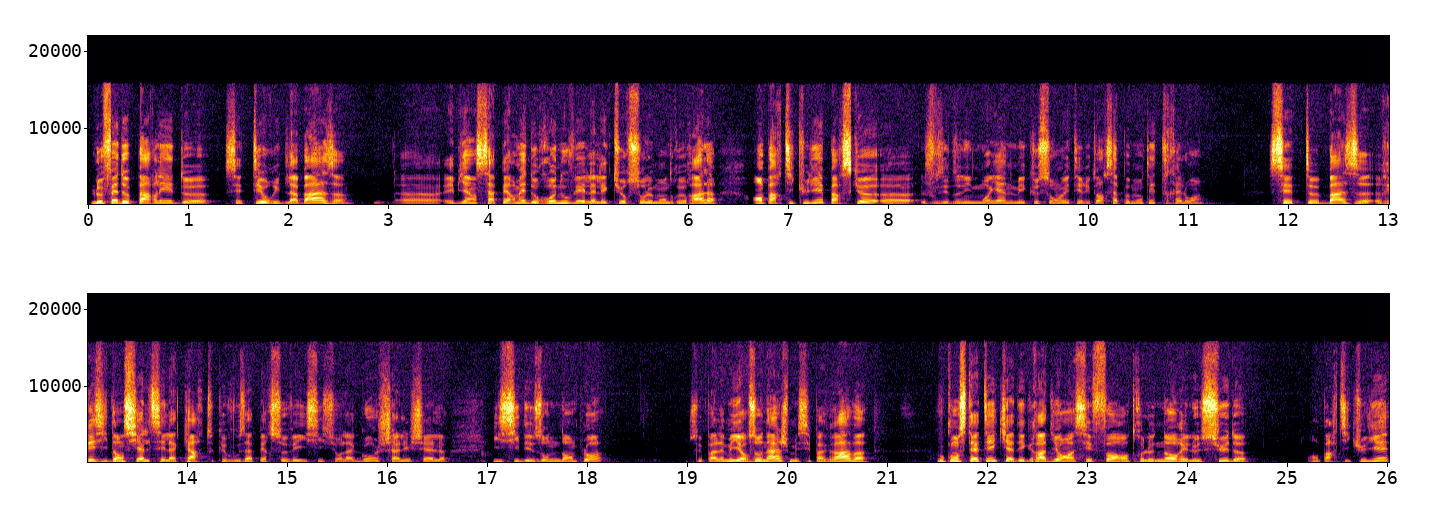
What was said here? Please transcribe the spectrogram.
le fait de parler de cette théorie de la base, eh bien, ça permet de renouveler la lecture sur le monde rural en particulier parce que, euh, je vous ai donné une moyenne, mais que sont les territoires, ça peut monter très loin. Cette base résidentielle, c'est la carte que vous apercevez ici sur la gauche, à l'échelle ici des zones d'emploi. Ce n'est pas le meilleur zonage, mais ce n'est pas grave. Vous constatez qu'il y a des gradients assez forts entre le nord et le sud, en particulier,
